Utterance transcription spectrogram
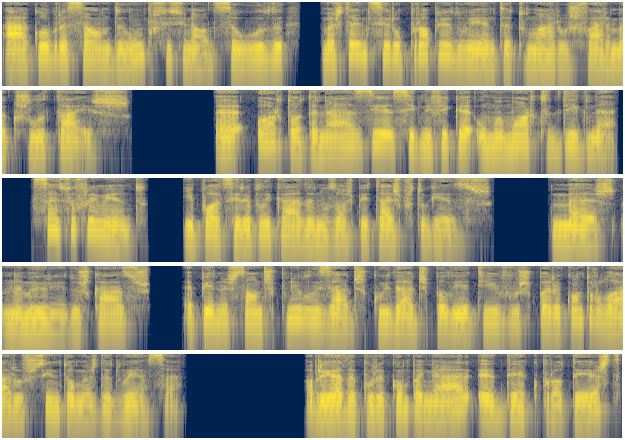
há a colaboração de um profissional de saúde, mas tem de ser o próprio doente a tomar os fármacos letais. A ortotanásia significa uma morte digna, sem sofrimento, e pode ser aplicada nos hospitais portugueses. Mas, na maioria dos casos, apenas são disponibilizados cuidados paliativos para controlar os sintomas da doença. Obrigada por acompanhar a DEC Proteste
